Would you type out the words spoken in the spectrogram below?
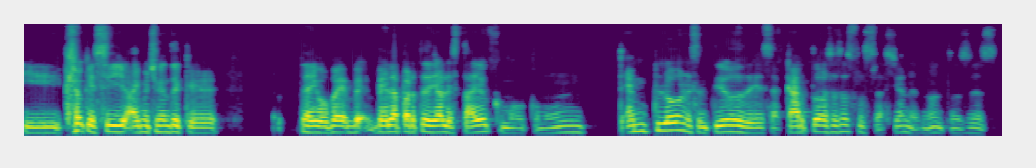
Y creo que sí, hay mucha gente que, te digo, ve, ve, ve la parte de ir al estadio como, como un templo en el sentido de sacar todas esas frustraciones, ¿no? Entonces,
